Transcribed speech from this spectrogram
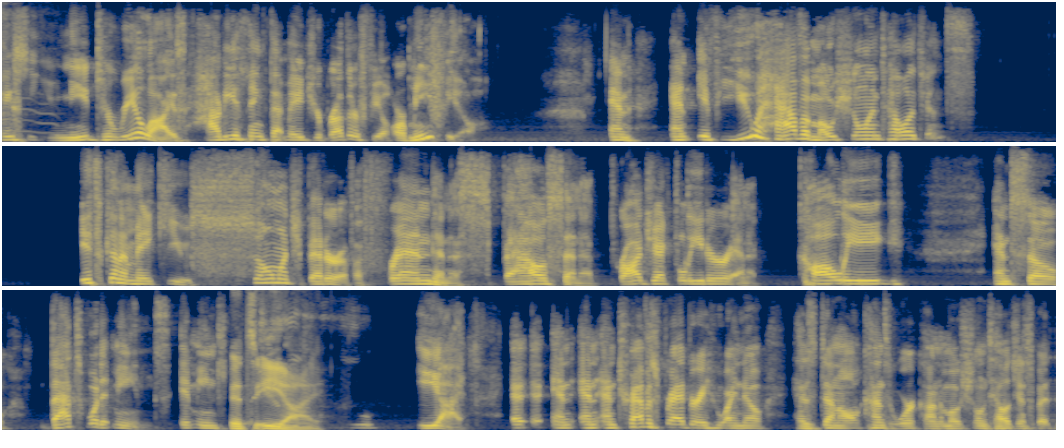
Casey, you need to realize how do you think that made your brother feel or me feel?" And and if you have emotional intelligence, it's going to make you so much better of a friend and a spouse and a project leader and a colleague and so that's what it means. It means it's EI. EI. And, and, and Travis Bradberry, who I know has done all kinds of work on emotional intelligence, but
